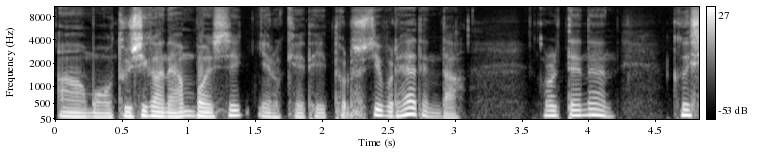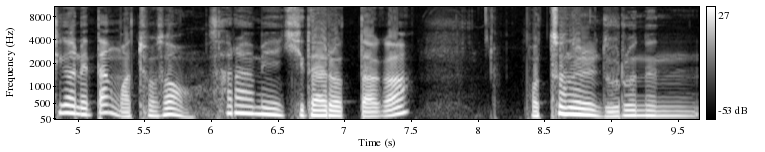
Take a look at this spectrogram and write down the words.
아, 뭐 2시간에 한 번씩 이렇게 데이터를 수집을 해야 된다. 그럴 때는 그 시간에 딱 맞춰서 사람이 기다렸다가 버튼을 누르는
